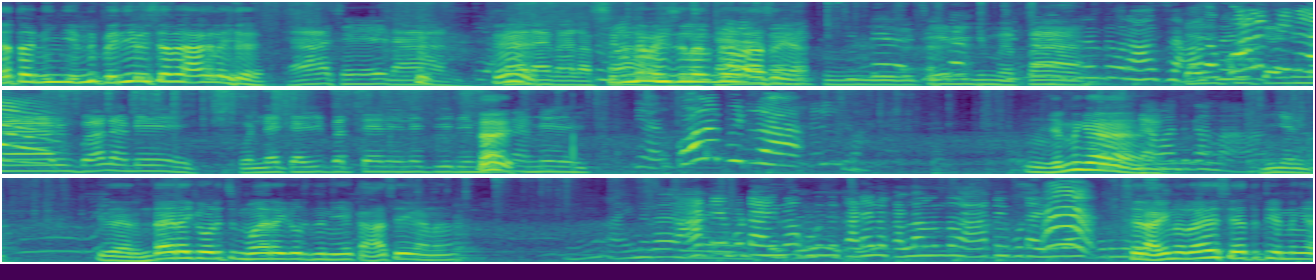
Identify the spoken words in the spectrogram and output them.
ஏத்தா நீங்க இன்னும் பெரிய வயசாவே ஆகலையே. காசே தான் சின்ன வயசுல இருந்தே ஒரு ஆசையா? ஆசை. உன்னை ம், என்னங்க? இத ரெண்டாயிரம் ரூபாய்க்கு ஓடிச்சு மூவாயிரம் ரூபாய்க்கு ஓடிச்சு நீங்க காசே காணும். ஆட்டையை போட்டு ஐநூறுவா கொடுங்க. கடையில கல்லால இருந்து ஆட்டையை போட்டு ஐநூறுவா கொடுங்க. சரி ஐநூறுரூவாயை சேர்த்துட்டு என்னங்க?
